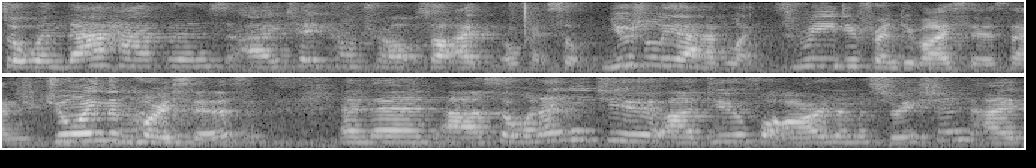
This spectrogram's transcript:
So when that happens, I take control. So I, okay, so usually I have like three different devices. I'm join the courses. And then, uh, so when I need to uh, do for R demonstration, I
